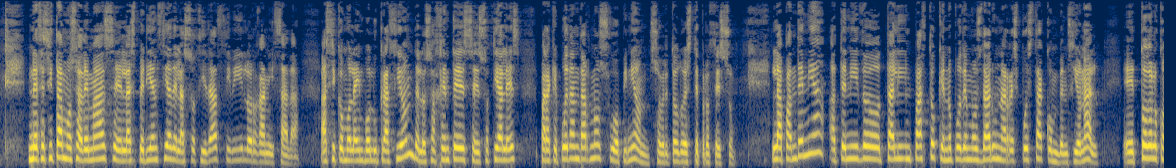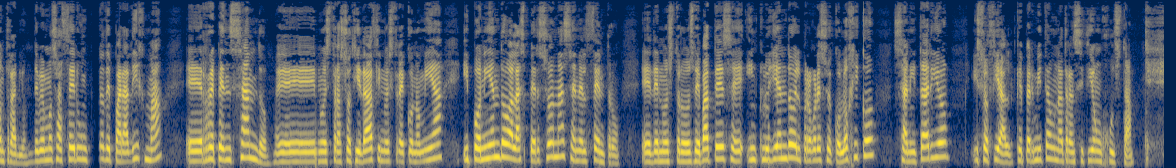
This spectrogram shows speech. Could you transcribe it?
Necesitamos, además, la experiencia de la sociedad civil organizada así como la involucración de los agentes eh, sociales para que puedan darnos su opinión sobre todo este proceso. La pandemia ha tenido tal impacto que no podemos dar una respuesta convencional. Eh, todo lo contrario, debemos hacer un cambio de paradigma eh, repensando nuestra sociedad y nuestra economía y poniendo a las personas en el centro de nuestros debates, incluyendo el progreso ecológico, sanitario y social que permita una transición justa.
